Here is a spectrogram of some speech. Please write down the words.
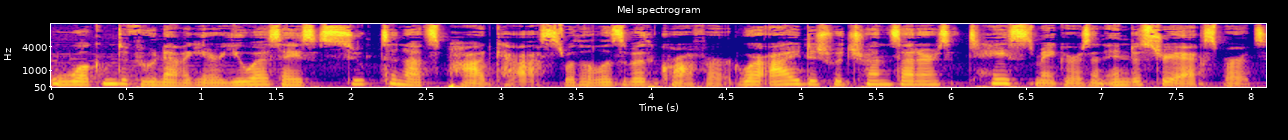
Welcome to Food Navigator USA's Soup to Nuts podcast with Elizabeth Crawford, where I dish with trendsetters, tastemakers, and industry experts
